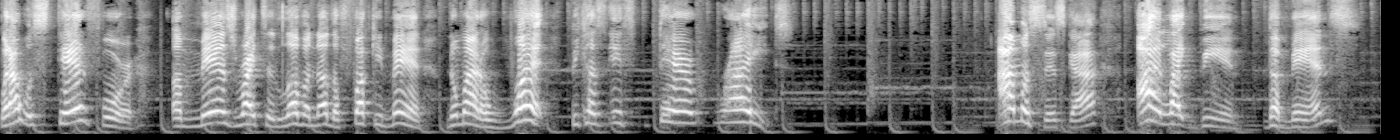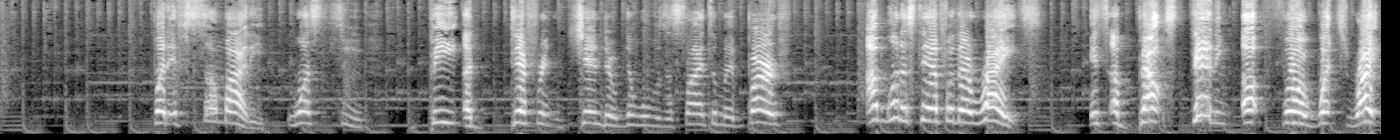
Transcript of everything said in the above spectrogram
But I will stand for a man's right to love another fucking man no matter what because it's their right. I'm a cis guy. I like being the man's. But if somebody wants to be a different gender than what was assigned to them at birth, I'm going to stand for their rights. It's about standing up for what's right.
